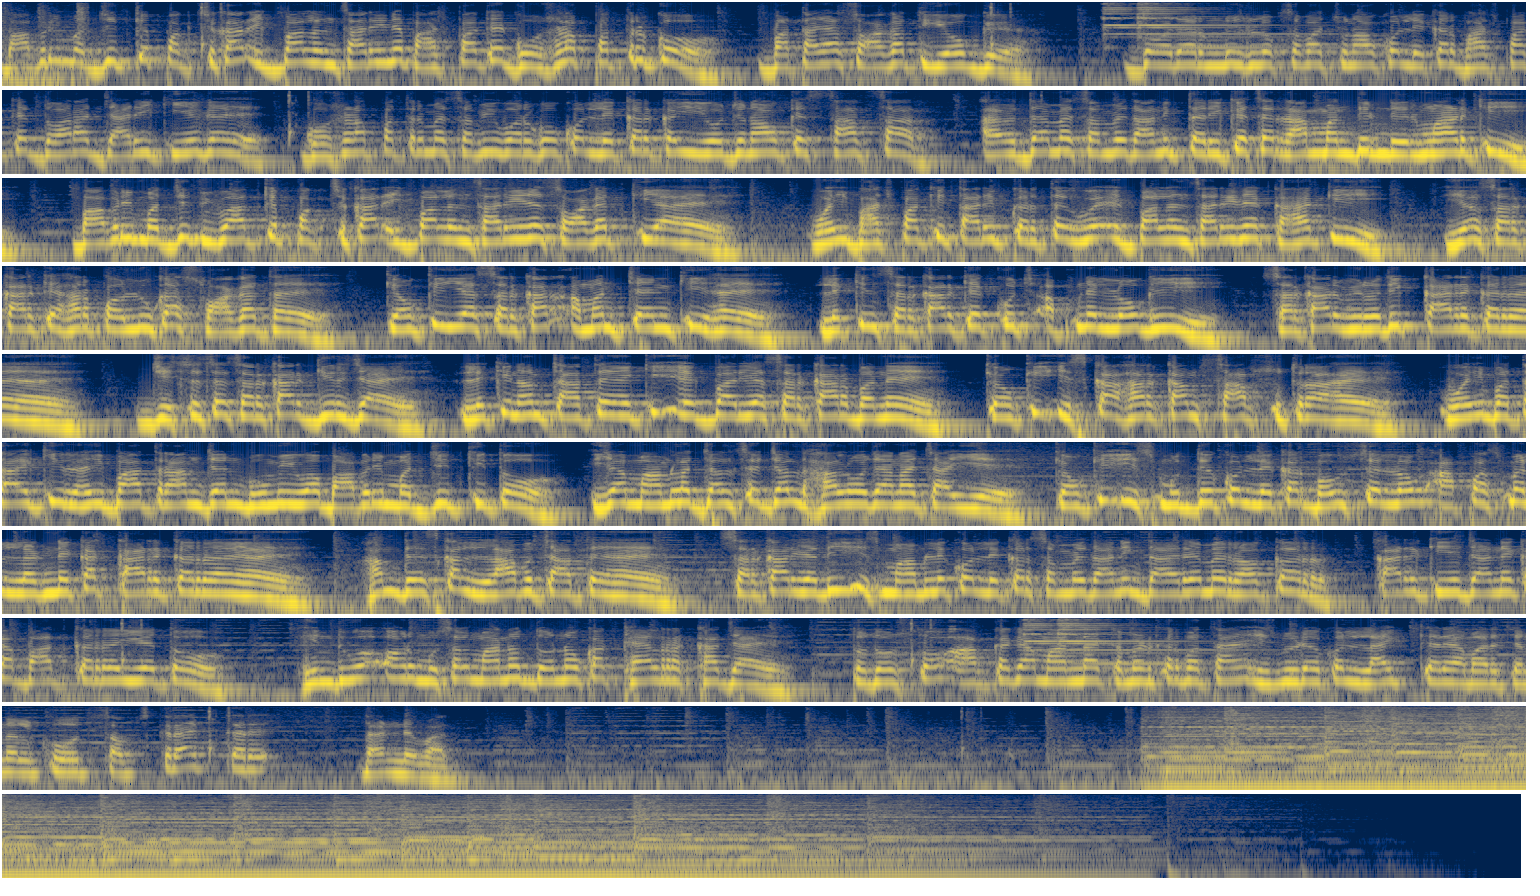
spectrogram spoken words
बाबरी मस्जिद के पक्षकार इकबाल अंसारी ने भाजपा के घोषणा पत्र को बताया स्वागत योग्य। 2019 लोकसभा चुनाव को लेकर भाजपा के द्वारा जारी किए गए घोषणा पत्र में सभी वर्गों को लेकर कई योजनाओं के साथ साथ अयोध्या में संवैधानिक तरीके से राम मंदिर निर्माण की बाबरी मस्जिद विवाद के पक्षकार इकबाल अंसारी ने स्वागत किया है। वहीं भाजपा की तारीफ़ करते हुए इकबाल अंसारी ने कहा कि यह सरकार के हर पहलू का स्वागत है, क्योंकि यह सरकार अमन चैन की है। लेकिन सरकार के कुछ अपने लोग ही सरकार विरोधी कार्य कर रहे हैं, जिससे सरकार गिर जाए। लेकिन हम चाहते हैं कि एक बार यह सरकार बने, क्योंकि इसका हर काम साफ़ सुथरा है। वहीं बताए कि रही बात राम जन्मभूमि व बाबरी मस्जिद की तो यह मामला जल्द से जल्द हल हो जाना चाहिए, क्योंकि इस मुद्दे को लेकर बहुत से लोग आपस में लड़ने का कार्य कर रहे हैं। हम देश का लाभ चाहते हैं। सरकार यदि इस मामले को लेकर संवैधानिक दायरे में रहकर कार्य किए जाने का बात कर रही है तो हिंदुओं और मुसलमानों दोनों का ख्याल रखा जाए। तो दोस्तों, आपका क्या मानना है? कमेंट कर बताएँ। इस वीडियो को लाइक करें, हमारे चैनल को सब्सक्राइब करें। धन्यवाद।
